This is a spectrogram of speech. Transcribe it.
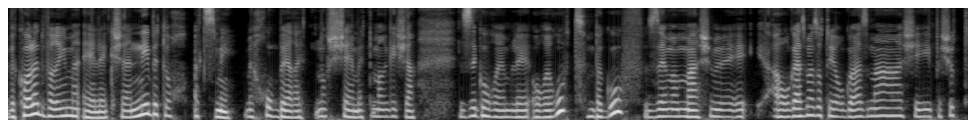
וכל הדברים האלה, כשאני בתוך עצמי מחוברת, נושמת, מרגישה, זה גורם לעוררות בגוף, זה ממש, האורגזמה הזאת היא אורגזמה שהיא פשוט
